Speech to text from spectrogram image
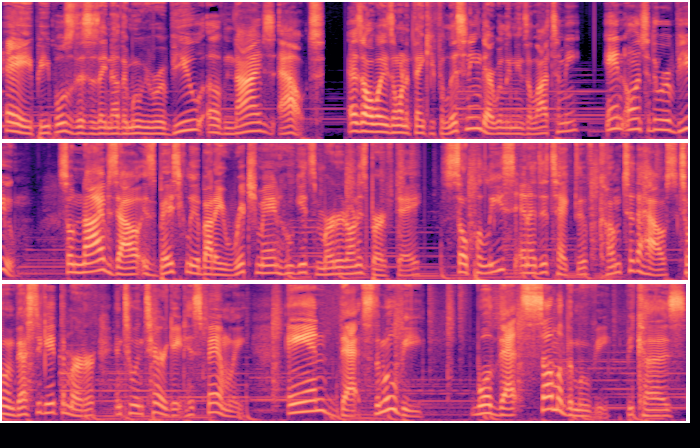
Hey, peoples, this is another movie review of Knives Out. As always, I want to thank you for listening, that really means a lot to me. And on to the review. So, Knives Out is basically about a rich man who gets murdered on his birthday. So, police and a detective come to the house to investigate the murder and to interrogate his family. And that's the movie. Well, that's some of the movie because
